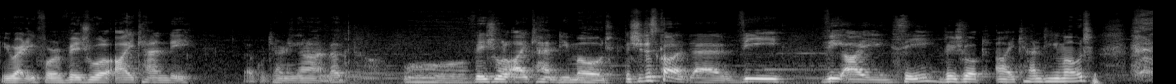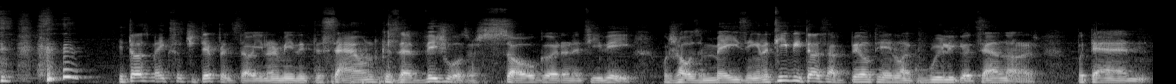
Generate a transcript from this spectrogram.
You ready for visual eye candy? Look, we're turning it on. Look. Ooh, visual eye candy mode. They should just call it uh, V VIC, visual eye candy mode. it does make such a difference though, you know what I mean? Like the sound, because the visuals are so good on a TV, which is always amazing. And a TV does have built-in like really good sound on it. But then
